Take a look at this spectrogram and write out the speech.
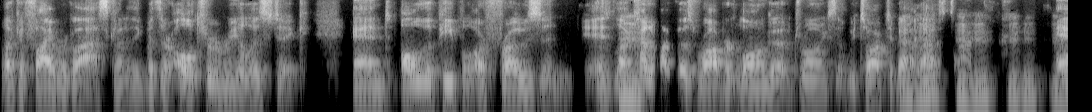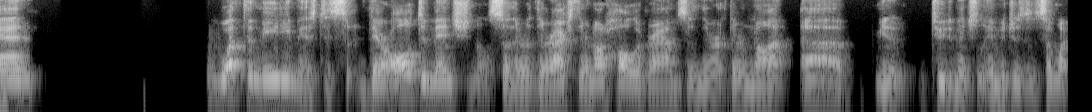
like a fiberglass kind of thing, but they're ultra realistic. And all the people are frozen. It's like mm kind of like those Robert Longo drawings that we talked about mm-hmm, last time. Mm-hmm, mm-hmm, and what the medium is to, they're all dimensional so they're they're actually they're not holograms and they're they're not uh you know two-dimensional images in some way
